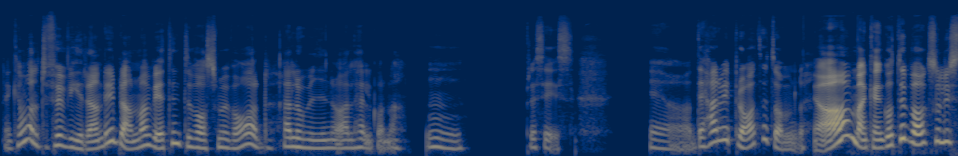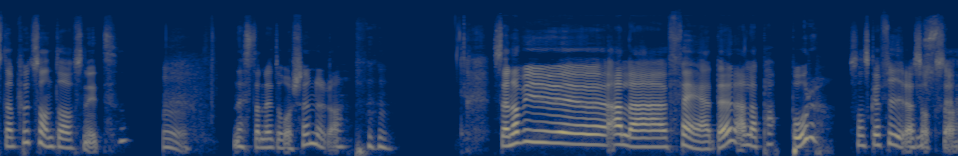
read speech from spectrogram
Den kan vara lite förvirrande ibland. Man vet inte vad som är vad. Halloween och allhelgona. Mm. Precis. Ja, det har vi pratat om. Ja, man kan gå tillbaka och lyssna på ett sånt avsnitt. Mm. Nästan ett år sedan nu då. Sen har vi ju eh, alla fäder, alla pappor som ska firas Just också.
